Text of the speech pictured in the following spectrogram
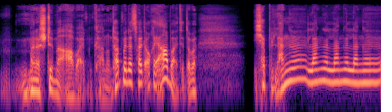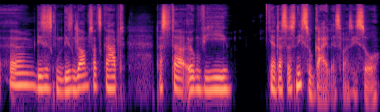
mit meiner Stimme arbeiten kann und habe mir das halt auch erarbeitet. Aber ich habe lange, lange, lange, lange ähm, dieses, diesen Glaubenssatz gehabt, dass da irgendwie, ja, dass es nicht so geil ist, was ich so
